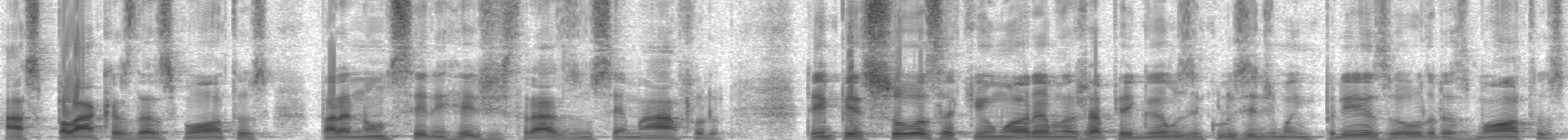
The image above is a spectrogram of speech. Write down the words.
as placas das motos para não serem registradas no semáforo. Tem pessoas aqui em Arama, nós já pegamos, inclusive de uma empresa, outras motos,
